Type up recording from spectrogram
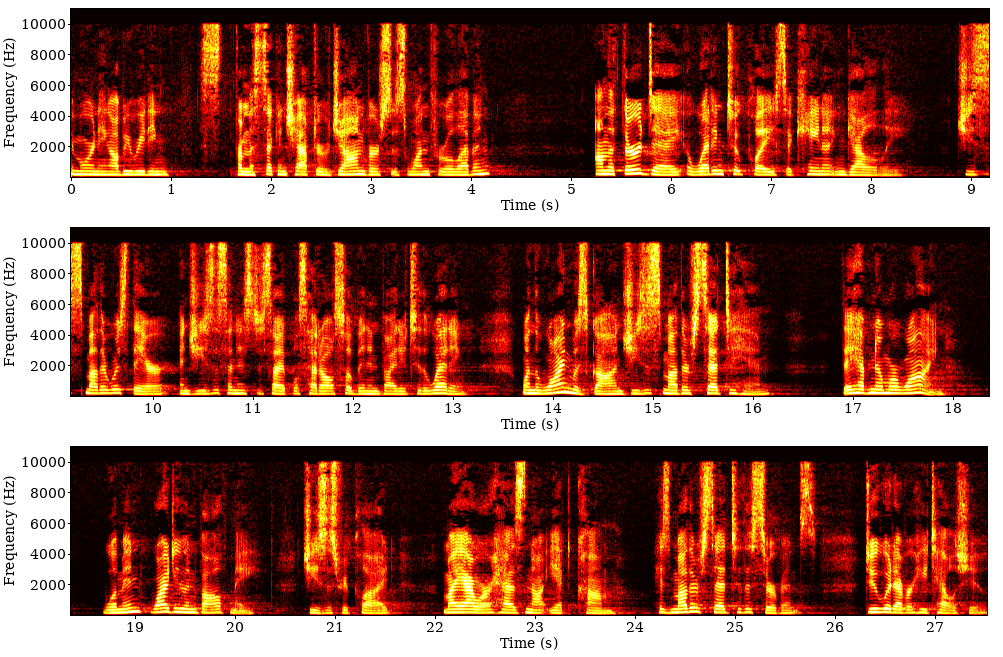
Good morning. I'll be reading from the second chapter of John, verses 1 through 11. On the third day, a wedding took place at Cana in Galilee. Jesus' mother was there, and Jesus and his disciples had also been invited to the wedding. When the wine was gone, Jesus' mother said to him, They have no more wine. Woman, why do you involve me? Jesus replied, My hour has not yet come. His mother said to the servants, Do whatever he tells you.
